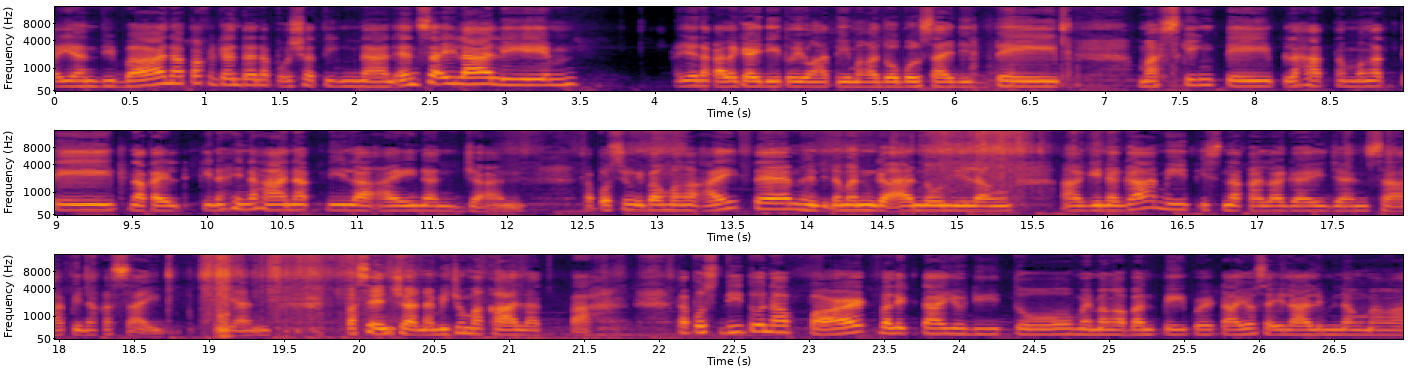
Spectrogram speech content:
Ayan, di ba? Napakaganda na po siya tingnan. And sa ilalim, Ayan, nakalagay dito yung ating mga double-sided tape, masking tape, lahat ng mga tape na kinahinahanap nila ay nandyan. Tapos yung ibang mga item na hindi naman gaano nilang ah, ginagamit is nakalagay dyan sa pinaka-side. Ayan, pasensya na, medyo makalat pa. Tapos dito na part, balik tayo dito, may mga bond paper tayo sa ilalim ng mga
